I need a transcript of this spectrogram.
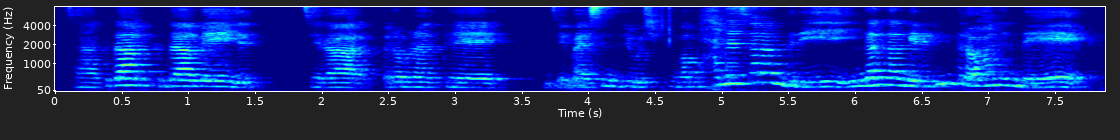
자, 그다음 그다음에 이제 제가 여러분한테 이제 말씀드리고 싶은 건 많은 사람들이 인간관계를 힘들어 하는데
